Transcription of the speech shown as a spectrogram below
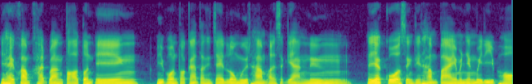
อย่าให้ความคาดหวังต่อตนเอง มีผลต่อการตัดสินใจลงมือทำอะไรสักอย่างหนึ่งและอย่ากลัวว่าสิ่งที่ทำไปมันยังไม่ดีพอ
